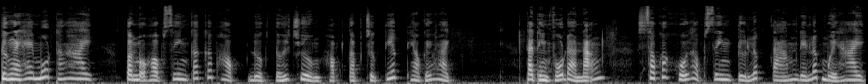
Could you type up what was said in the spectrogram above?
Từ ngày 21 tháng 2, toàn bộ học sinh các cấp học được tới trường học tập trực tiếp theo kế hoạch. Tại thành phố Đà Nẵng, sau các khối học sinh từ lớp 8 đến lớp 12,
